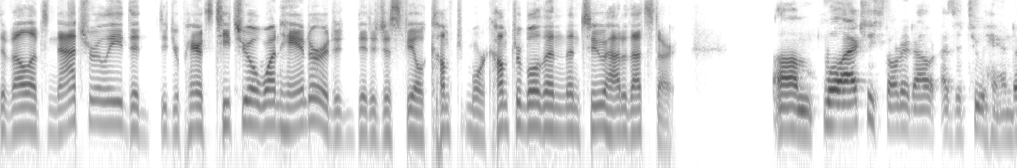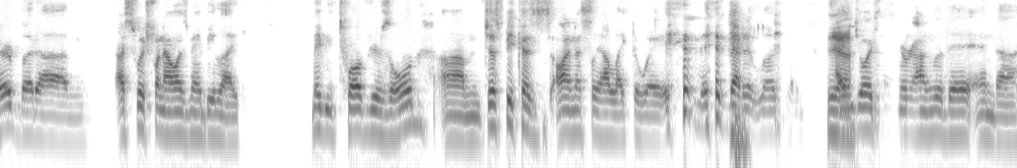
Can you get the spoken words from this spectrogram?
developed naturally? Did did your parents teach you a one-hander, or did, did it just feel comfort more comfortable than than two? How did that start? Um, well, I actually started out as a two-hander, but um, I switched when I was maybe like maybe 12 years old. Um, just because honestly, I like the way that it looked. I enjoyed playing around with it, and uh,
